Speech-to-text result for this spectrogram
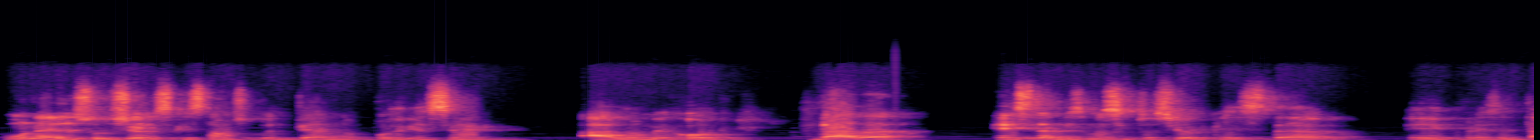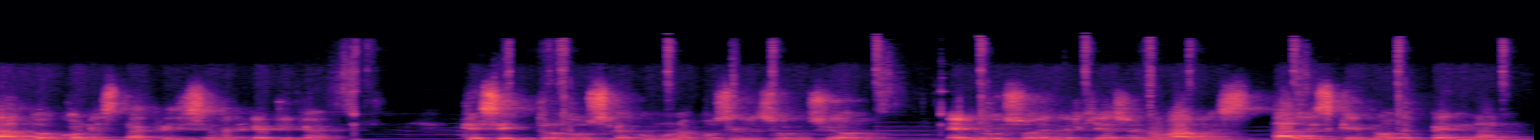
Una de las soluciones que estamos planteando podría ser, a lo mejor, dada esta misma situación que está eh, presentando con esta crisis energética, que se introduzca como una posible solución el uso de energías renovables tales que no dependan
